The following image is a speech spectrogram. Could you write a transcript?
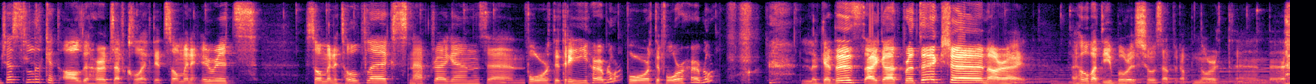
Just look at all the herbs I've collected. So many irits, so many toadflax, snapdragons, and 43 herblore, 44 herblore. look at this, I got protection! Alright. I hope a Deboris shows up up north and... Uh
